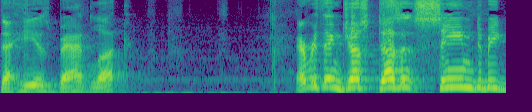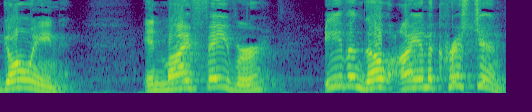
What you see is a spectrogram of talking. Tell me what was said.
That He is bad luck? Everything just doesn't seem to be going in my favor, even though I am a Christian.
